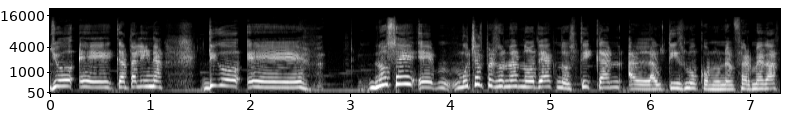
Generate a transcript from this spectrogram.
Yo, eh, Catalina, digo, eh, no sé, eh, muchas personas no diagnostican al autismo como una enfermedad,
